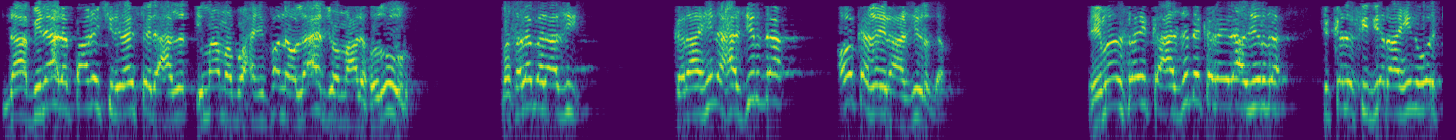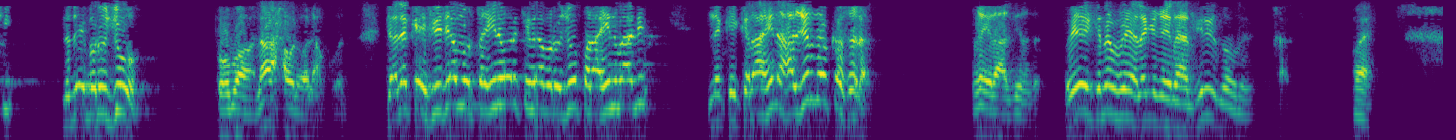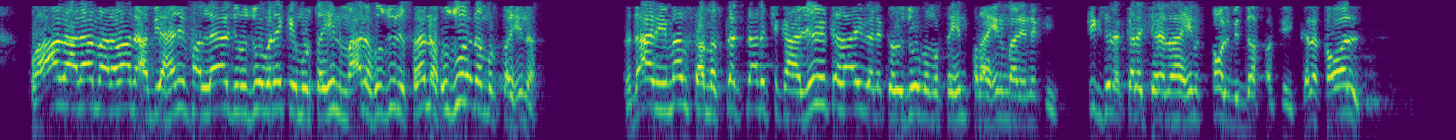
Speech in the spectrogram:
دا بنا له پاره چې روایت سره حضرت امام ابو حنیفه نه لا ارجو مع الحضور مسله برازي کراهن حاضر ده او که غیر حاضر ده امام صاحب که حاضر ده کله حاضر ده چې کله فدیه راهین ورکی نو دی برجو توبه لا حول ولا قوت کله کې فدیه مرتهین ورکی بیا برجو پراهین باندې نه کې کراهین حاضر ده کسره غیر حاضر ده وی کنه وی لکه غیر حاضر ده وای وهذا على ما روان ابي حنيفه لا يجوز ذو بريك مرتهن مع الحضور صلى حضورنا مرتهنا دا امام صاحب مسلک دا چې کاجر کرای ویل کړو جو مرتهن پراهین باندې نه کی ټیک سره کله چې راهین قول بدفع کوي کله قول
